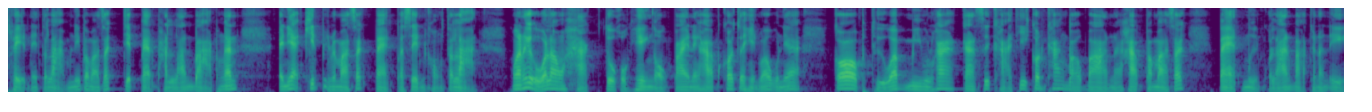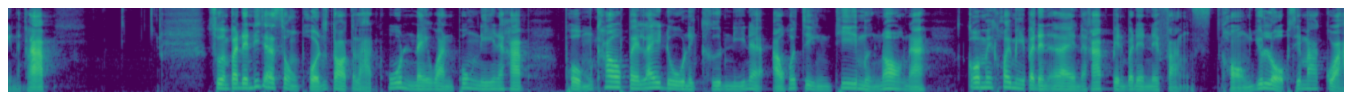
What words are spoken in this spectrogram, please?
เทรดในตลาดวันนี้ประมาณสัก 7-8พันล้านบาท เพราะงั้นอันนี้คิดเป็นประมาณสัก 8%ของตลาด เพราะงั้นถ้าเกิดว่าเราหักตัวของเฮงออกไปนะครับ ก็จะเห็นว่าวันนี้ก็ถือว่ามีมูลค่าการซื้อขายที่ค่อนข้างเบาบางนะครับ ประมาณสัก 80,000 กว่าล้านบาทเท่านั้นเองนะครับ ส่วนประเด็นที่จะส่งผลต่อตลาดหุ้นในวันพรุ่งนี้นะครับ ผมเข้าไปไล่ดูในคืนนี้เนี่ย เอาข้าจริงที่เมืองนอกนะ ก็ไม่ค่อยมีประเด็นอะไรนะครับ เป็นประเด็นในฝั่งของยุโรปซะมากกว่า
